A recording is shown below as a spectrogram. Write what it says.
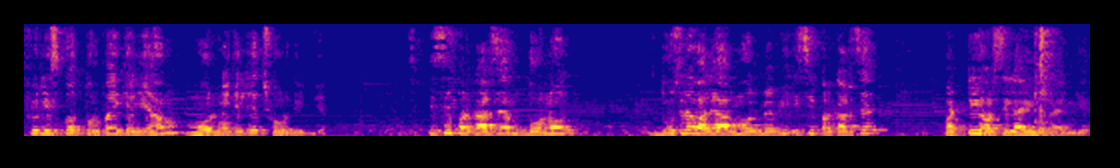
फिर इसको तुरपाई के लिए हम मोड़ने के लिए छोड़ देंगे। इसी प्रकार से हम दोनों दूसरे वाले आर्मोल में भी इसी प्रकार से पट्टी और सिलाई लगाएँगे।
